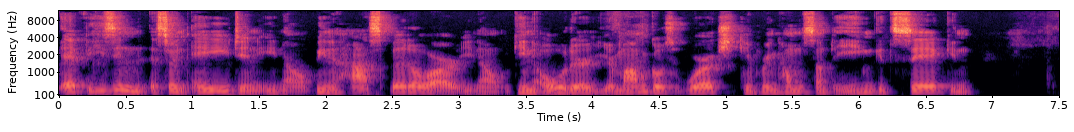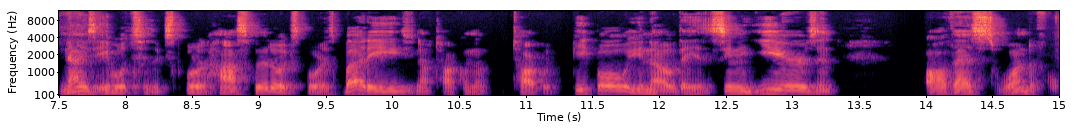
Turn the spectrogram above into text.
if he's in a certain age and you know, being in hospital or you know, getting older, your mom goes to work, she can bring home something, he can get sick, and now he's able to explore the hospital, explore his buddies, you know, talk with talk with people, you know, they hasn't seen in years, and all that's wonderful.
